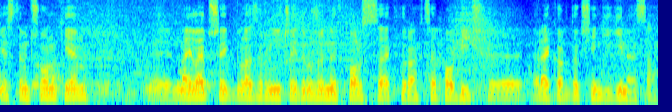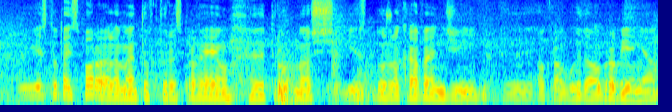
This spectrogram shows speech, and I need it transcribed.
jestem członkiem y, najlepszej glazurniczej drużyny w Polsce, która chce pobić y, rekord do Księgi Guinnessa. Jest tutaj sporo elementów, które sprawiają y, trudność. Jest dużo krawędzi okrągłych do obrobienia.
